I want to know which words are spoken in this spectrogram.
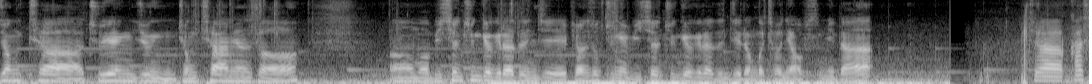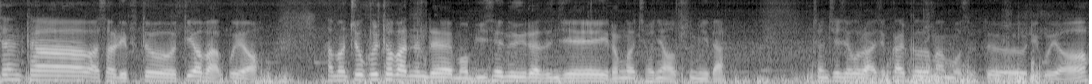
주정차 주행 중 정차하면서 어 뭐 미션 충격이라든지 변속 중에 미션 충격이라든지 이런 거 전혀 없습니다. 자 카센터 와서 리프트 띄워봤고요. 한번 쭉 훑어봤는데 뭐 미세누이라든지 이런 건 전혀 없습니다. 전체적으로 아주 깔끔한 모습들이고요.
